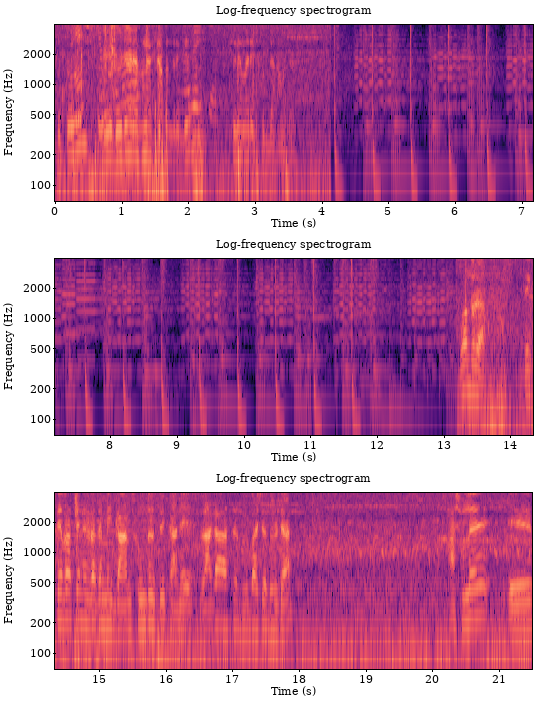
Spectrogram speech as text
তো চলুন এই দুইটার এখন একটা আপনাদেরকে সিনেমাটিক শুট দেখানো যায় বন্ধুরা দেখতে পাচ্ছেন, এটাতে আমি গান শুনতেছি, কানে লাগা আছে, দুই পাশে দুইটা। আসলে এর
